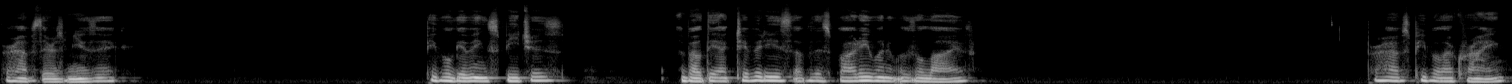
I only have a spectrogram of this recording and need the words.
Perhaps there's music. People giving speeches about the activities of this body when it was alive. Perhaps people are crying.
